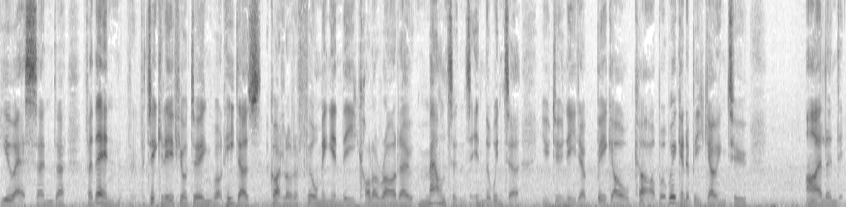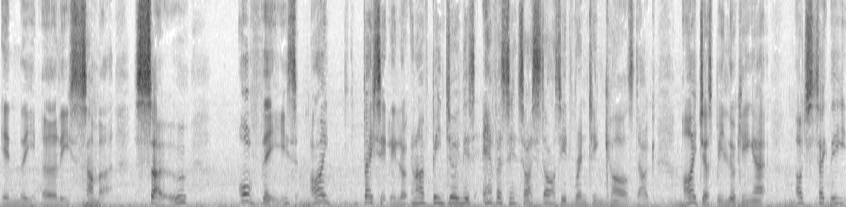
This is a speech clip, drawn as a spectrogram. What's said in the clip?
US, and uh, for then, particularly if you're doing what he does, quite a lot of filming in the Colorado mountains in the winter, you do need a big old car. But we're going to be going to Ireland in the early summer. So, of these, I basically look, and I've been doing this ever since I started renting cars, Doug. I just be looking at, I'll just take the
